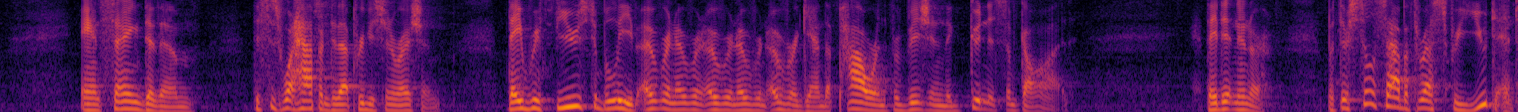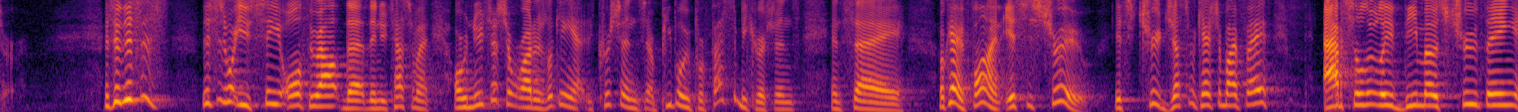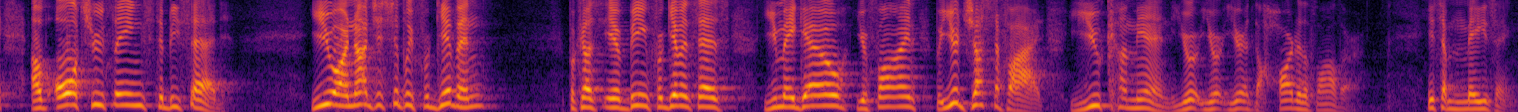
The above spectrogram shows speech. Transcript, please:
and saying to them, This is what happened to that previous generation. They refused to believe over and over and over and over and over again the power and the provision and the goodness of God. they didn't enter. But there's still a Sabbath rest for you to enter. And so this is, this is what you see all throughout the, the New Testament, or New Testament writers looking at Christians or people who profess to be Christians and say, okay, fine, this is true. It's true. Justification by faith, absolutely the most true thing of all true things to be said. You are not just simply forgiven, because you know, being forgiven says you may go, you're fine, but you're justified. You come in, you're, you're, you're at the heart of the Father. It's amazing.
